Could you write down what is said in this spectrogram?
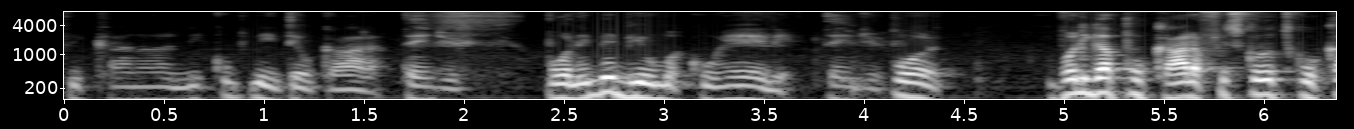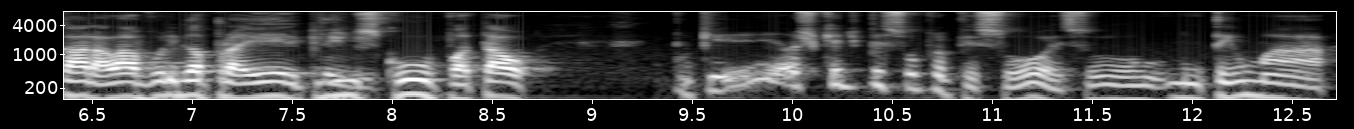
Falei, cara, nem cumprimentei o cara. Entendi. Pô, nem bebi uma com ele. Entendi. Pô, vou ligar pro cara, fui escroto com o cara lá, vou ligar para ele, pedir Entendi. desculpa tal. Porque eu acho que é de pessoa para pessoa. Isso não tem uma.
